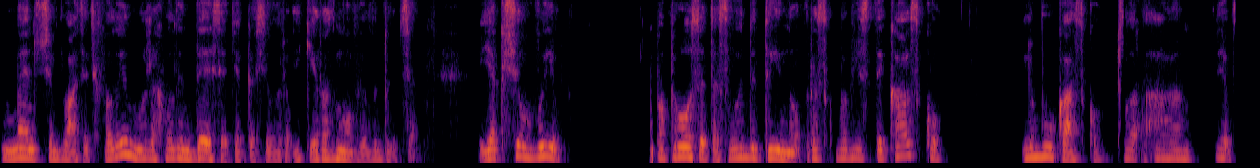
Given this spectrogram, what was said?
менш ніж 20 хвилин, може хвилин 10, якось, які розмови ведуться. Якщо ви попросите свою дитину розповісти казку, любу казку, а, в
